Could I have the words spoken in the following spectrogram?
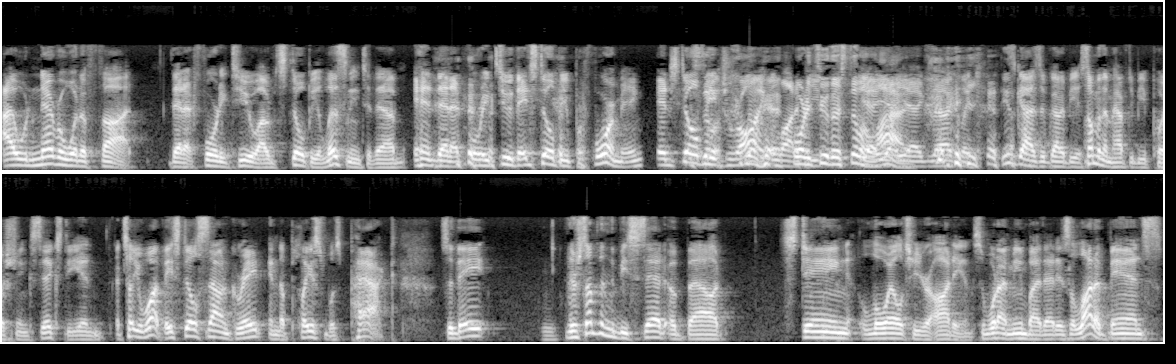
I would never would have thought that at 42 I would still be listening to them, and that at 42 they'd still be performing and still, still be drawing no, a lot 42, they're still yeah, alive. Yeah, yeah, exactly. These guys have got to be. Some of them have to be pushing 60, and I tell you what, they still sound great, and the place was packed. So they, there's something to be said about staying loyal to your audience, and what I mean by that is a lot of bands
